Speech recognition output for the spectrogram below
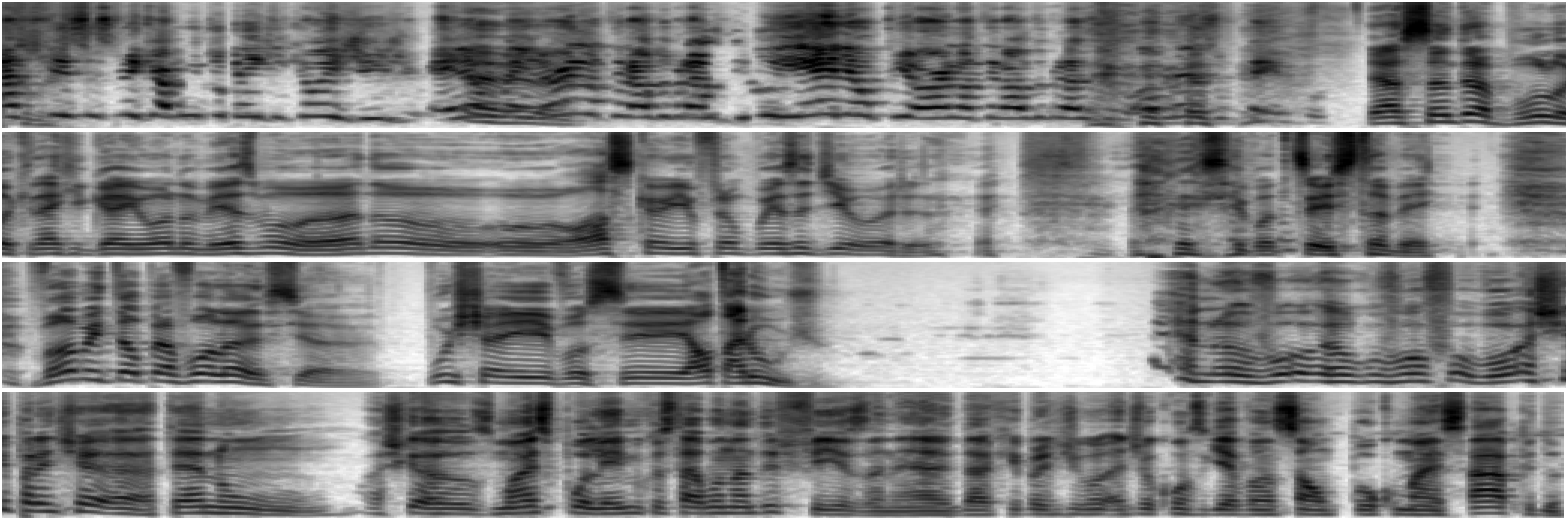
acho que isso explica muito bem o que é o Egídio. Ele é, é o melhor verdade. lateral do Brasil e ele é o pior lateral do Brasil ao mesmo tempo. É a Sandra Bullock, né, que ganhou no mesmo ano o Oscar e o Framboesa de Ouro. Aconteceu isso também. Vamos então pra volância. Puxa aí você, Altarujo. É, eu vou, eu vou, vou, acho que pra gente até não. Acho que os mais polêmicos estavam na defesa, né? Daqui pra gente, a gente conseguir avançar um pouco mais rápido.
